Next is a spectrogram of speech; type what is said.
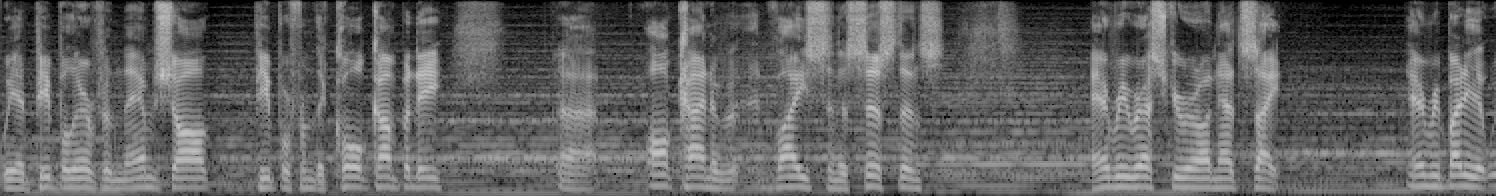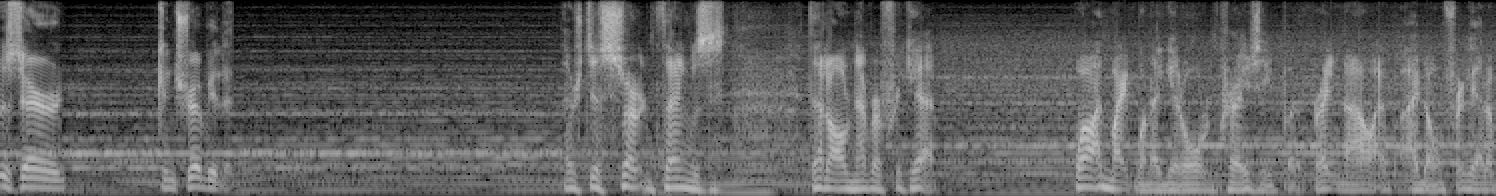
We had people there from the MSHA, people from the coal company, uh, all kind of advice and assistance. Every rescuer on that site, everybody that was there contributed. There's just certain things that I'll never forget. Well, I might when I get old and crazy, but right now I, I don't forget them.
